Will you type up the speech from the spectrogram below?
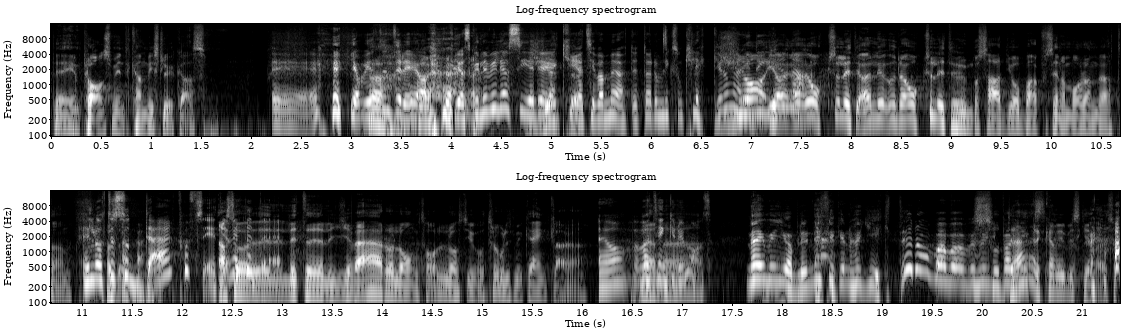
det är en plan som inte kan misslyckas. Eh, jag vet inte det. Jag, jag skulle vilja se det Jätte. kreativa mötet där de liksom kläcker de här ja, idéerna. Jag, jag, också lite, jag undrar också lite hur Mossad jobbar på sina morgonmöten. Det låter alltså, sådär puffsigt. Alltså, lite gevär och långt håll låter ju otroligt mycket enklare. Ja, vad Men, tänker du Måns? Nej, men jag blev nyfiken. Hur gick det då? Vad, vad, så vad där gick... kan vi beskriva det som.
